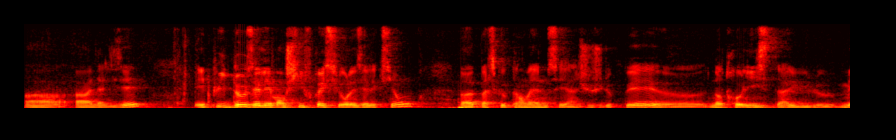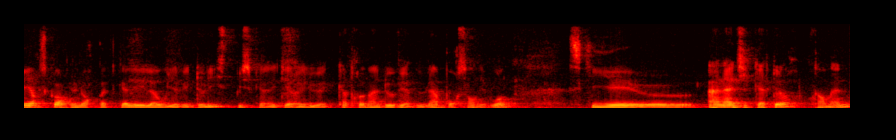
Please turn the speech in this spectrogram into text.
à, analyser. Et puis deux éléments chiffrés sur les élections, euh, parce que quand même c'est un juge de paix. Euh, notre liste a eu le meilleur score du Nord-Pas-de-Calais là où il y avait deux listes, puisqu'elle a été réélue avec 82,1% des voix, ce qui est euh, un indicateur quand même,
